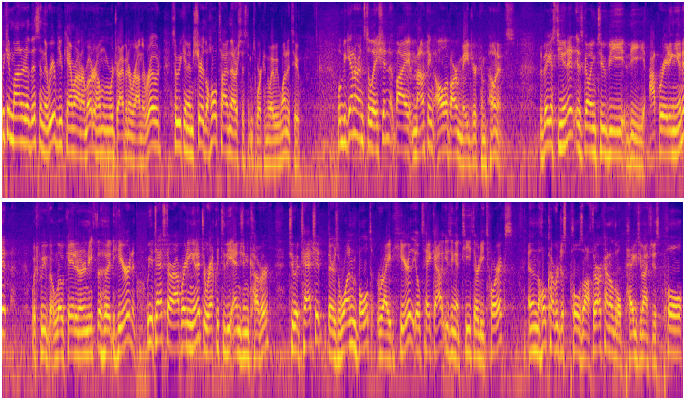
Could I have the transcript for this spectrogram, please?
We can monitor this in the rear view camera on our motorhome when we're driving around the road, so we can ensure the whole time that our system's working the way we want it to. We'll begin our installation by mounting all of our major components. The biggest unit is going to be the operating unit, which we've located underneath the hood here. We attached our operating unit directly to the engine cover. To attach it, there's one bolt right here that you'll take out using a T30 Torx and then the whole cover just pulls off. There are kind of little pegs you might have to just pull.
